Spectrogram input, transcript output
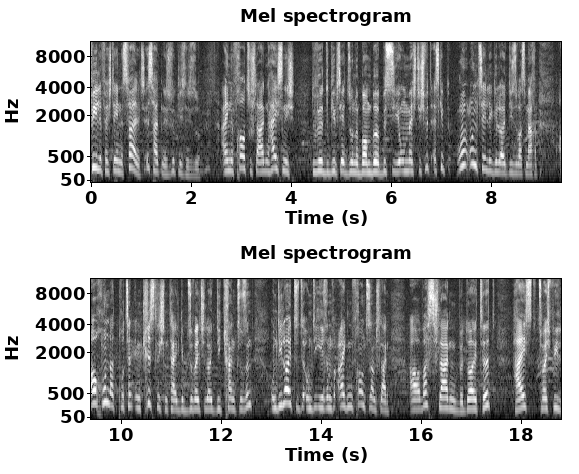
Viele verstehen es falsch, ist halt nicht, wirklich nicht so. Eine Frau zu schlagen heißt nicht, du, du gibst jetzt so eine Bombe, bis sie ohnmächtig wird. Es gibt un unzählige Leute, die sowas machen. Auch 100% im christlichen Teil gibt es so welche Leute, die krank so sind und die Leute und die ihren eigenen Frauen zusammenschlagen. Aber was schlagen bedeutet, heißt zum Beispiel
